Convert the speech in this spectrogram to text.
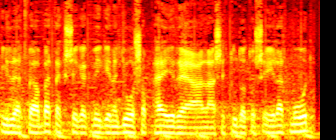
illetve a betegségek végén egy gyorsabb helyreállás, egy tudatos életmód.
